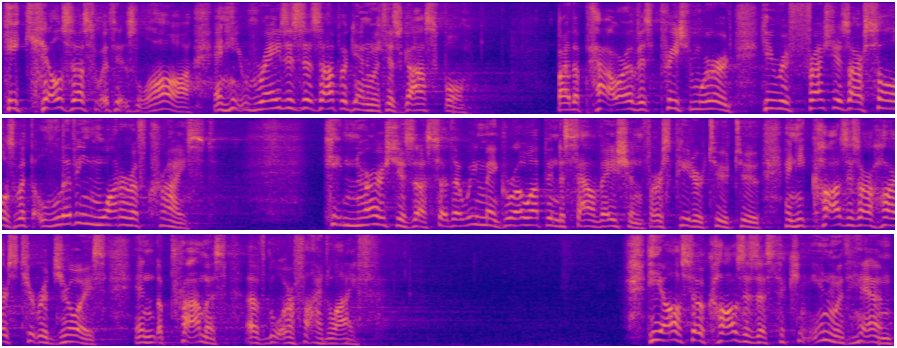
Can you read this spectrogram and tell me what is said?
He kills us with his law and he raises us up again with his gospel. By the power of his preached word, he refreshes our souls with the living water of Christ. He nourishes us so that we may grow up into salvation, 1 Peter 2 2. And he causes our hearts to rejoice in the promise of glorified life. He also causes us to commune with him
